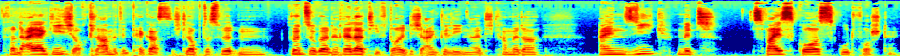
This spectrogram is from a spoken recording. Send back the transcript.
Von daher gehe ich auch klar mit den Packers. Ich glaube, das wird, ein, wird sogar eine relativ deutliche Angelegenheit. Ich kann mir da einen Sieg mit zwei Scores gut vorstellen.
